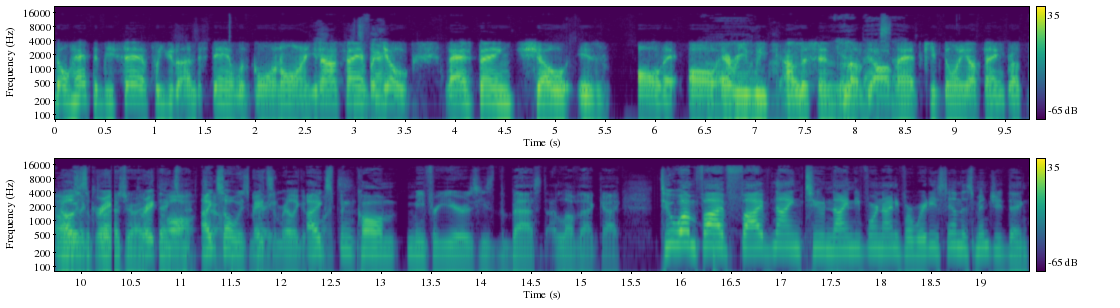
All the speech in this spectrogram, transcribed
don't have to be said for you to understand what's going on. You know what I'm saying? But yo, last thing, show is all that, all oh, every Oh, week. I listen, You're love y'all, best, man. Keep doing your thing, brother. Always a, great, pleasure. great Thanks, call, man. Ike's Joe. always Made great. some really good Ike's points. been calling me for years. He's the best. I love that guy. 215 592 9494. Where do you stand on this Minshew thing?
